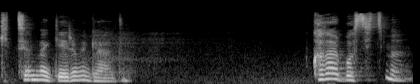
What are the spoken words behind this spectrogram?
Gittin ve geri mi geldin? Bu kadar basit mi?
